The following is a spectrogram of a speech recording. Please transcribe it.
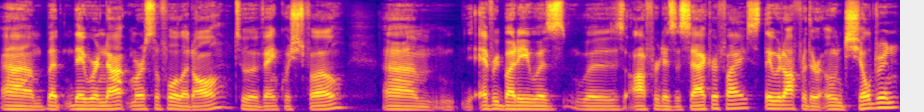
Um, but they were not merciful at all to a vanquished foe. Um, everybody was was offered as a sacrifice. They would offer their own children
